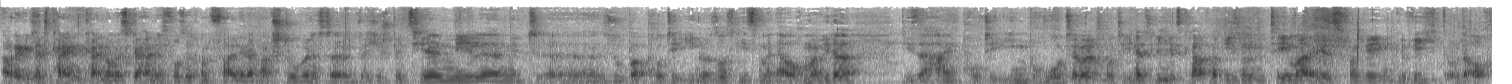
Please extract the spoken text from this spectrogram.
aber da gibt es jetzt kein, kein neues Geheimnis, wo sie dran fallen in der Backstube, dass da irgendwelche speziellen Mehle mit äh, Superprotein oder so, das liest man ja auch immer wieder. Diese High-Protein-Brote, weil Protein natürlich jetzt gerade ein Riesenthema ist, von wegen Gewicht und auch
